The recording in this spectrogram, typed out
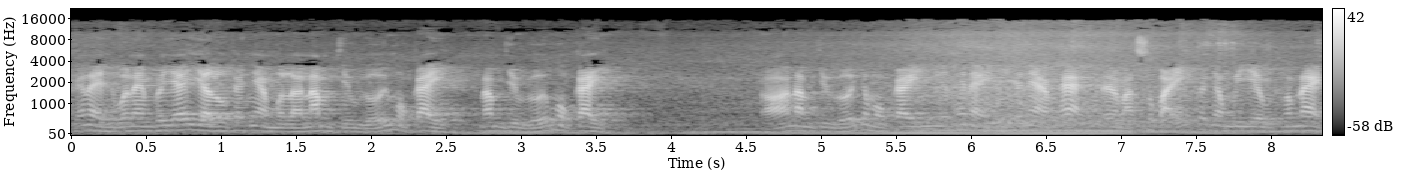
cái này thì bên em có giá zalo cả nhà, mình là 5 triệu rưỡi một cây 5 triệu rưỡi một cây. Đó 5 triệu rưỡi cho một cây như thế này như thế nào ha? Đây là mã số 7 có trong video hôm nay.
